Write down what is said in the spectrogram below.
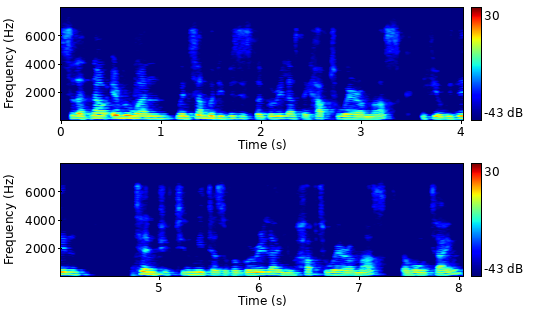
so that now everyone, when somebody visits the gorillas, they have to wear a mask. If you're within 10, 15 meters of a gorilla, you have to wear a mask the whole time,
